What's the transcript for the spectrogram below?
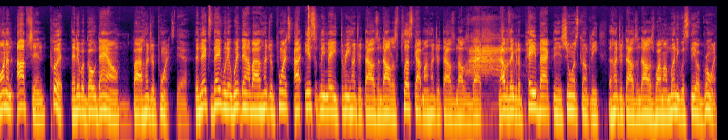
on an option put that it would go down mm-hmm. by 100 points. Yeah. The next day, when it went down by 100 points, I instantly made $300,000 plus got my $100,000 back. And I was able to pay back the insurance company the $100,000 while my money was still growing.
